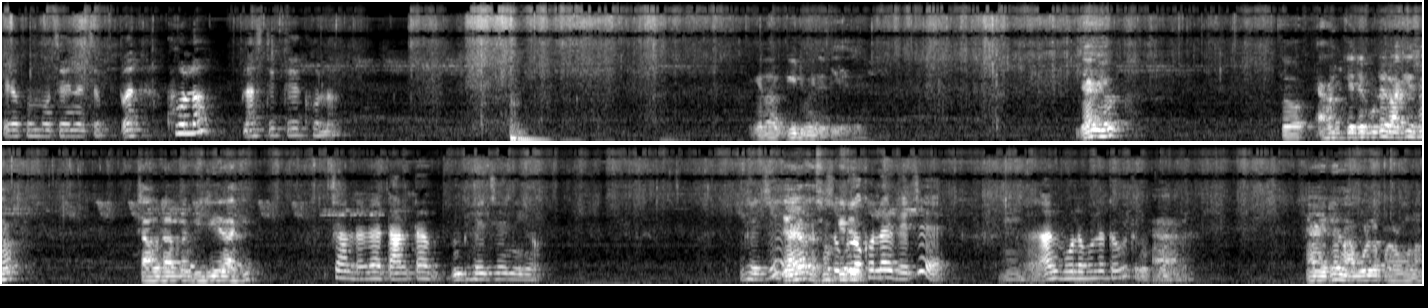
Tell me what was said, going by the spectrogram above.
কীরকম মোচা এনেছো। খোলো প্লাস্টিক থেকে খোলো। এখানে গিট মেরে দিয়েছে। যাই হোক তো এখন কেটে কুটে রাখি সব। চাল ডালটা ভিজিয়ে রাখি। চালটা ডালটা ভেজে নিও। ভেজে শুকনো খোলায় ভেজে আমি বলে বলে দেবো তুমি হ্যাঁ। করবে। হ্যাঁ এটা না বললে পারব না।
